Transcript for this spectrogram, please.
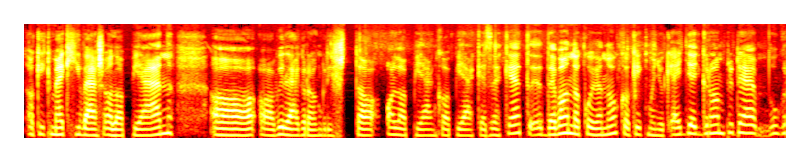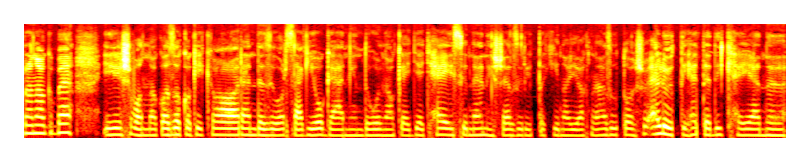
akik meghívás alapján, a, a világranglista alapján kapják ezeket, de vannak olyanok, akik mondjuk egy-egy Grand Prix-re ugranak be, és vannak azok, akik a rendezőország jogán indulnak egy-egy helyszínen, és ezért itt a kínaiaknál az utolsó előtti hetedik helyen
